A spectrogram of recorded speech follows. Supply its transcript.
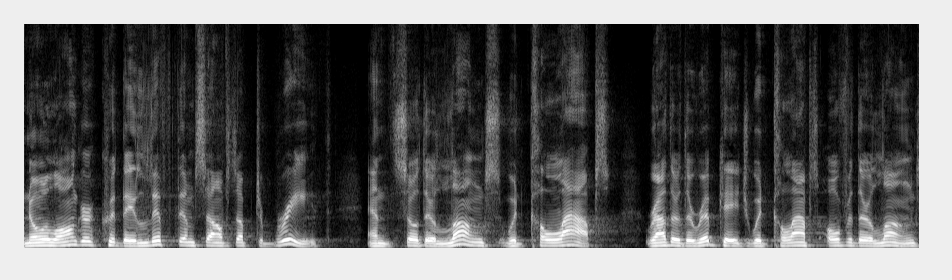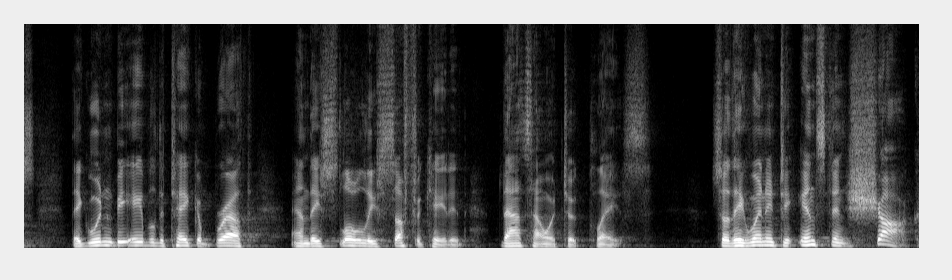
No longer could they lift themselves up to breathe, and so their lungs would collapse. Rather, the rib cage would collapse over their lungs. They wouldn't be able to take a breath, and they slowly suffocated. That's how it took place. So they went into instant shock,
